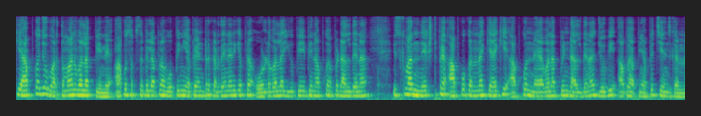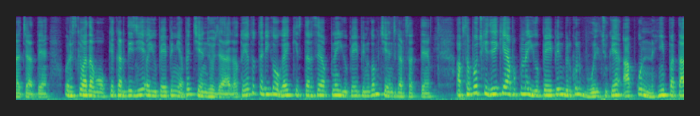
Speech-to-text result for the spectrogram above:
कि आपका जो वर्तमान वाला पिन है, आपको सबसे पहले अपना वो पिन यहाँ पे एंटर कर देना है कि अपना ओल्ड वाला यूपीआई पिन आपको यहाँ पे डाल देना इसके बाद नेक्स्ट पे आपको करना क्या है कि आपको नया वाला पिन डाल देना जो भी अब आप यहाँ पे चेंज करना चाहते हैं। और इसके बाद आप ओके कर दीजिए और यूपीआई पिन यहाँ पे चेंज हो जाएगा। तो ये तो तरीका होगा किस तरह से अपने यूपीआई पिन को हम चेंज कर सकते हैं। आप सपोज़ कीजिए कि आप अपना यूपीआई पिन बिल्कुल भूल चुके हैं। आपको नहीं पता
